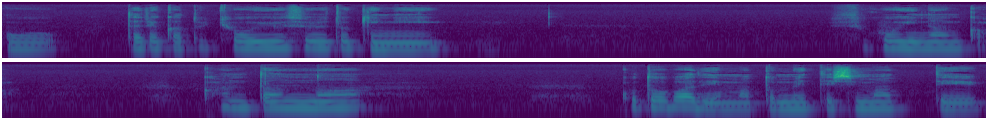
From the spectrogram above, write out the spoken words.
を誰かと共有するときにすごいなんか簡単な言葉でまとめてしまってで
